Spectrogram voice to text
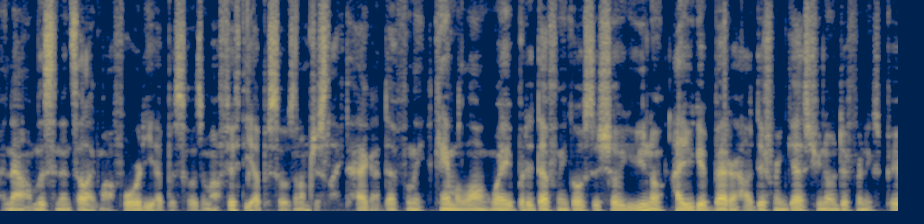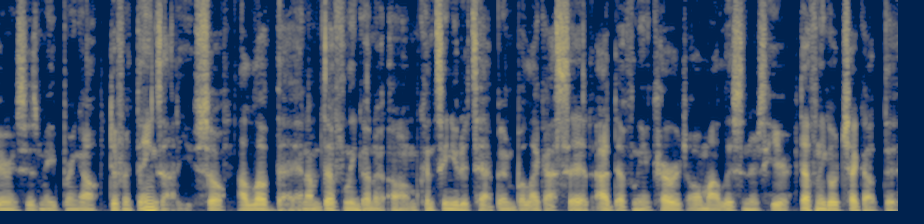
And now I'm listening to like my 40 episodes and my 50 episodes and I'm just like, heck, I definitely came a long way. But it definitely goes to show you, you know, how you get better, how different guests, you know, different experiences may bring out different things out of you. So I love that. And I'm definitely going to um, continue to tap in. But like I said, I definitely encourage all my listeners here, definitely go check out the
